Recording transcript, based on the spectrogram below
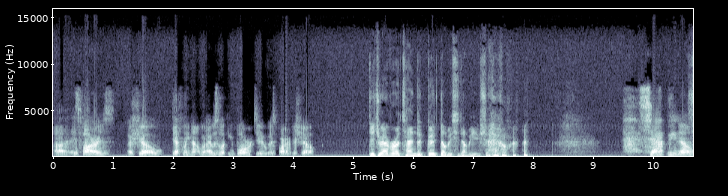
uh, as far as a show, definitely not what I was looking forward to as part of the show. Did you ever attend a good WCW show? Sadly, no.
